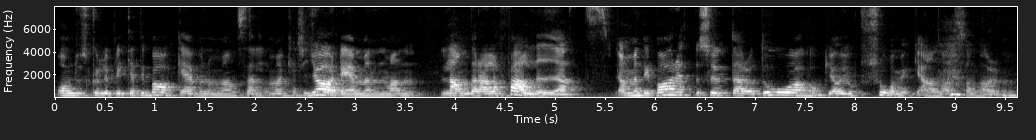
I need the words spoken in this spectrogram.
Om du skulle blicka tillbaka, även om man, man kanske gör det, men man landar i alla fall i att ja, men det var ett beslut där och då Mm. och jag har gjort så mycket annat som har Mm.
